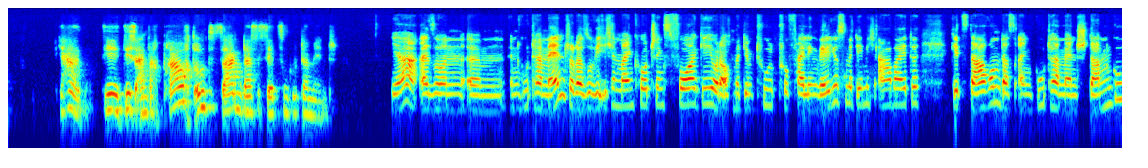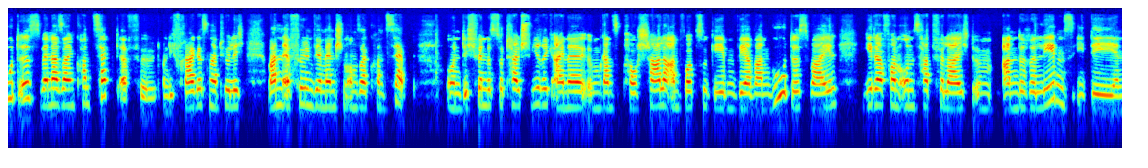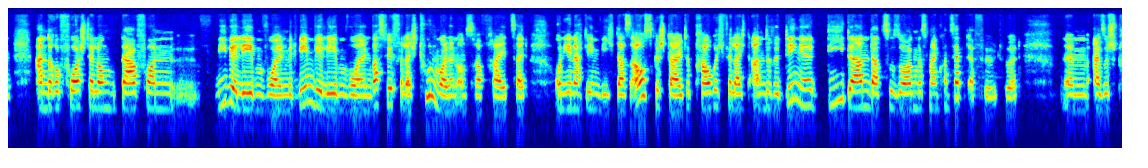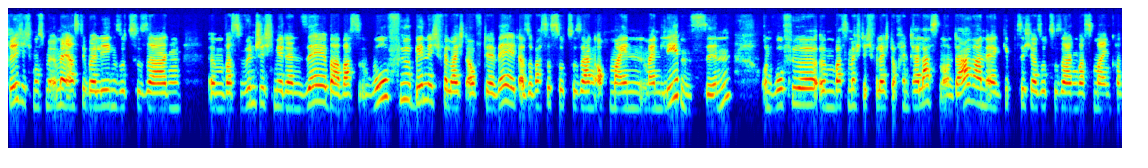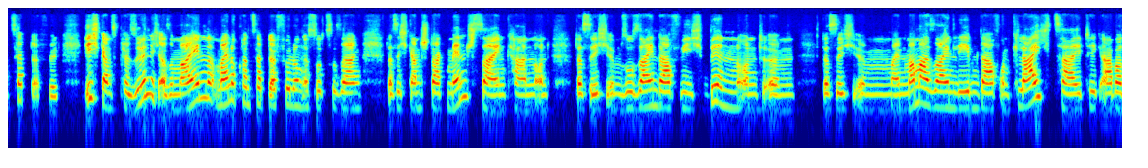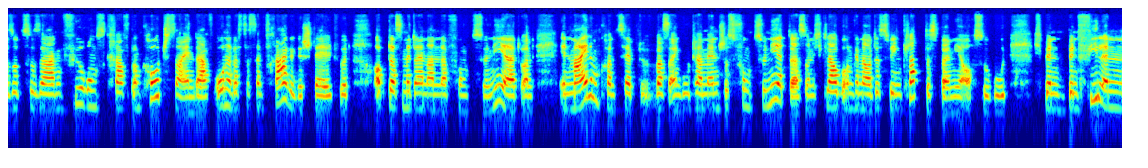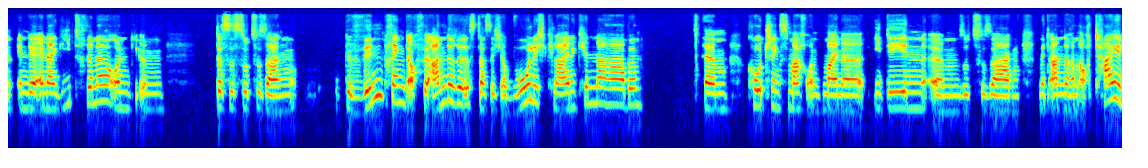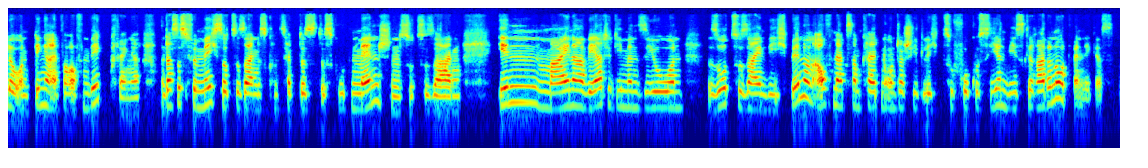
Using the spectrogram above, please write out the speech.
ja, die, die es einfach braucht, um zu sagen, das ist jetzt ein guter Mensch? Ja, also ein, ähm, ein guter Mensch oder so wie ich in meinen Coachings vorgehe oder auch mit dem Tool Profiling Values, mit dem ich arbeite, geht es darum, dass ein guter Mensch dann gut ist, wenn er sein Konzept erfüllt. Und die Frage ist natürlich, wann erfüllen wir Menschen unser Konzept? Und ich finde es total schwierig, eine ähm, ganz pauschale Antwort zu geben, wer wann gut ist, weil jeder von uns hat vielleicht ähm, andere Lebensideen, andere Vorstellungen davon, wie wir leben wollen, mit wem wir leben wollen, was wir vielleicht tun wollen in unserer Freizeit. Und je nachdem, wie ich das ausgestalte, brauche ich vielleicht andere Dinge, die dann dazu sorgen, dass mein Konzept erfüllt wird. Ähm, also sprich, ich muss mir immer erst überlegen, sozusagen, ähm, was wünsche ich mir denn selber? Was, wofür bin ich vielleicht auf der Welt? Also was ist sozusagen auch mein, mein Lebenssinn und wofür, ähm, was möchte ich vielleicht auch hinterlassen? Und daran ergibt sich ja sozusagen, was mein Konzept erfüllt. Ich ganz persönlich, also mein, meine Konzepterfüllung ist sozusagen, dass ich ganz stark Mensch sein kann und dass ich so sein darf, wie ich bin und dass ich ähm, mein Mama sein leben darf und gleichzeitig aber sozusagen Führungskraft und Coach sein darf, ohne dass das in Frage gestellt wird, ob das miteinander funktioniert. Und in meinem Konzept, was ein guter Mensch ist, funktioniert das. Und ich glaube, und genau deswegen klappt das bei mir auch so gut. Ich bin, bin viel in, in der Energie drinne und ähm, das ist sozusagen Gewinn bringt, auch für andere ist, dass ich, obwohl ich kleine Kinder habe, ähm, Coachings mache und meine Ideen ähm, sozusagen mit anderen auch teile und Dinge einfach auf den Weg bringe. Und das ist für mich sozusagen das Konzept des, des guten Menschen, sozusagen in meiner Wertedimension so zu sein, wie ich bin und Aufmerksamkeiten unterschiedlich zu fokussieren, wie es gerade notwendig ist.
